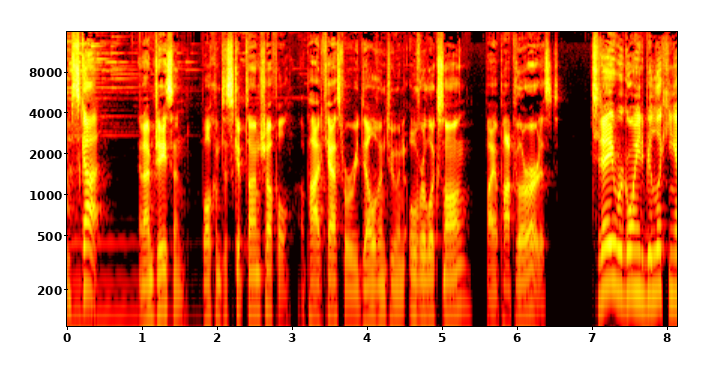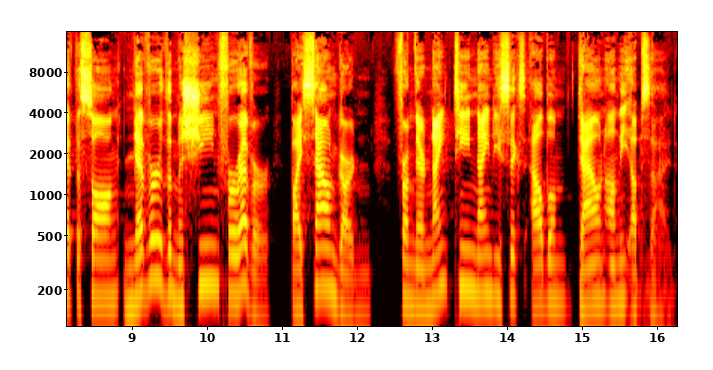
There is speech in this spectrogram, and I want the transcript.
I'm Scott. And I'm Jason. Welcome to Skipped on Shuffle, a podcast where we delve into an overlooked song by a popular artist. Today we're going to be looking at the song Never the Machine Forever by Soundgarden from their 1996 album Down on the Upside.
